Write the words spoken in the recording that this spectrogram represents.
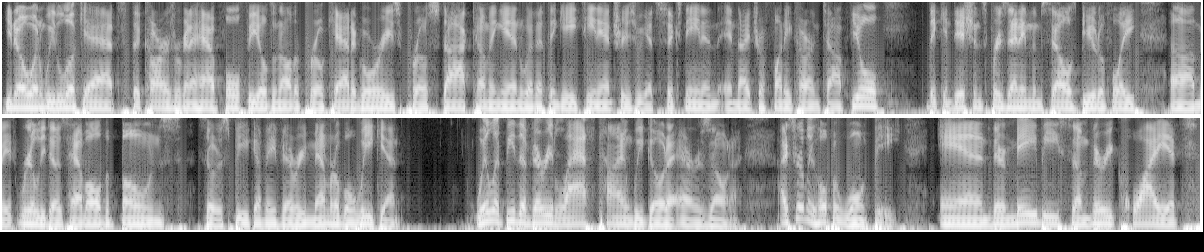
You know, when we look at the cars, we're going to have full fields in all the pro categories. Pro stock coming in with I think 18 entries. We got 16 in, in Nitro Funny Car and Top Fuel. The conditions presenting themselves beautifully. Um, it really does have all the bones, so to speak, of a very memorable weekend. Will it be the very last time we go to Arizona? I certainly hope it won't be. And there may be some very quiet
